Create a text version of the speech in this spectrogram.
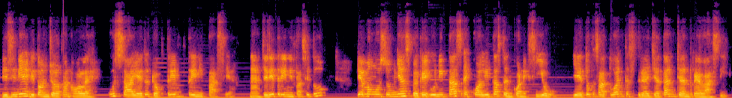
Di sini yang ditonjolkan oleh Kusa yaitu doktrin Trinitas ya. Nah, jadi Trinitas itu dia mengusungnya sebagai unitas, ekualitas, dan koneksio, yaitu kesatuan, kesederajatan, dan relasi.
